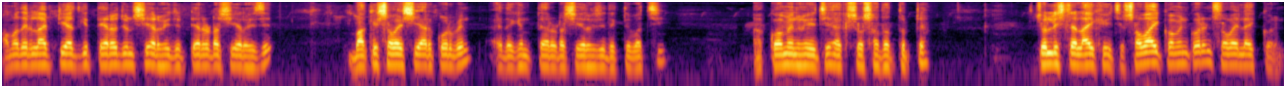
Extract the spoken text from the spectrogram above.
আমাদের লাইভটি আজকে তেরো জন শেয়ার হয়েছে, তেরোটা শেয়ার হয়েছে। বাকি সবাই শেয়ার করবেন। দেখেন, তেরোটা শেয়ার হয়েছে, দেখতে পাচ্ছি। কমেন্ট হয়েছে একশো সাতাত্তরটা। চল্লিশটা লাইক হয়েছে। সবাই কমেন্ট করেন, সবাই লাইক করেন।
